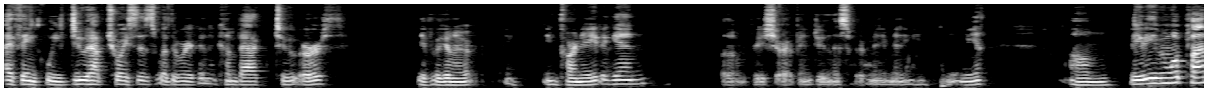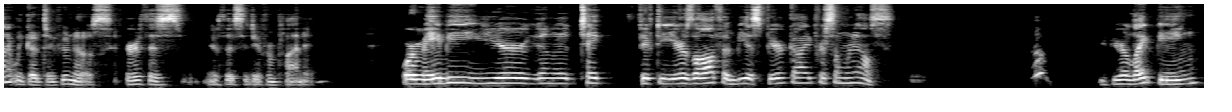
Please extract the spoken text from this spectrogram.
I think we do have choices whether we're going to come back to Earth, if we're going to incarnate again. I'm pretty sure I've been doing this for many, many, many. Um, maybe even what planet we go to. Who knows? Earth is Earth is a different planet. Or maybe you're gonna take 50 years off and be a spirit guide for someone else. Oh. If you're a light being,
